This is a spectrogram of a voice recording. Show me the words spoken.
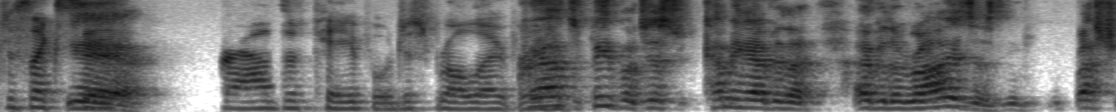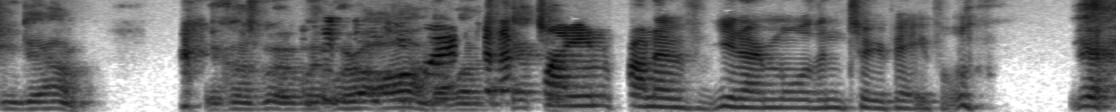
Just like seeing yeah. crowds of people just roll over. Crowds of people just coming over the over the rises and rushing down because we're we're, we're on. Wanted to catch play it. in front of you know more than two people. Yeah.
